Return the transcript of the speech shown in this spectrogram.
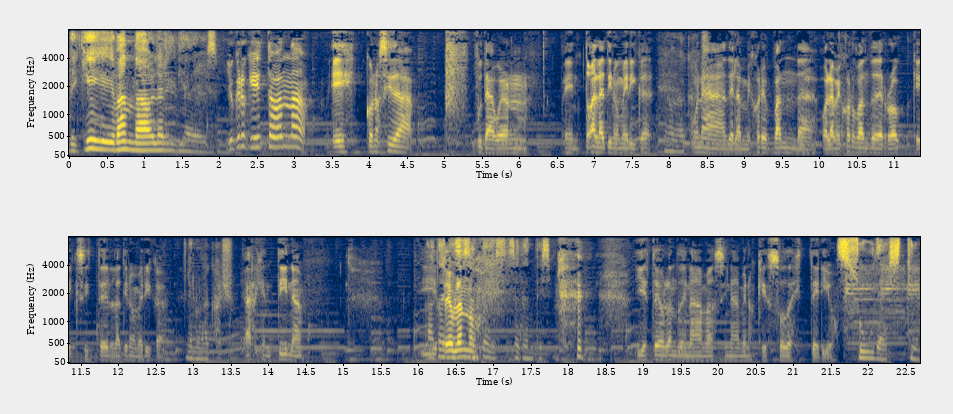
¿De qué banda va a hablar el día de hoy? señor? Yo creo que esta banda es conocida, pf, puta, weón, en toda Latinoamérica. La. Una de las mejores bandas, o la mejor banda de rock que existe en Latinoamérica. Yo no la callo. Argentina. Y Ataque estoy hablando 76. y estoy hablando de nada más y nada menos que Soda Stereo. Suda Stereo.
